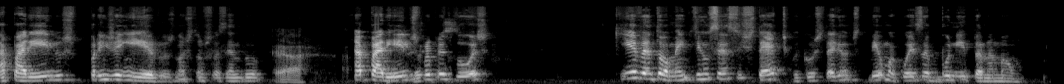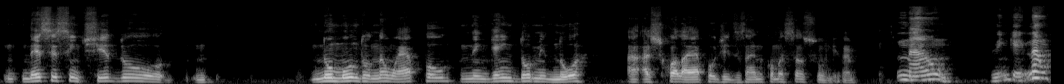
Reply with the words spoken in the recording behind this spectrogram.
aparelhos para engenheiros, nós estamos fazendo é. aparelhos para pessoas que eventualmente têm um senso estético e gostariam de ter uma coisa bonita na mão. Nesse sentido, no mundo não Apple, ninguém dominou a, a escola Apple de design como a Samsung, né? Não, ninguém. Não,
